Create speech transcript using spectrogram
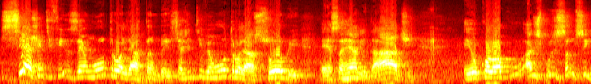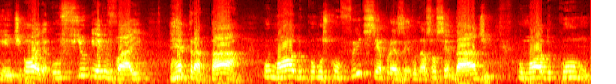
se a gente fizer um outro olhar também, se a gente tiver um outro olhar sobre essa realidade, eu coloco à disposição o seguinte: olha, o filme ele vai retratar o modo como os conflitos se apresentam na sociedade, o modo como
